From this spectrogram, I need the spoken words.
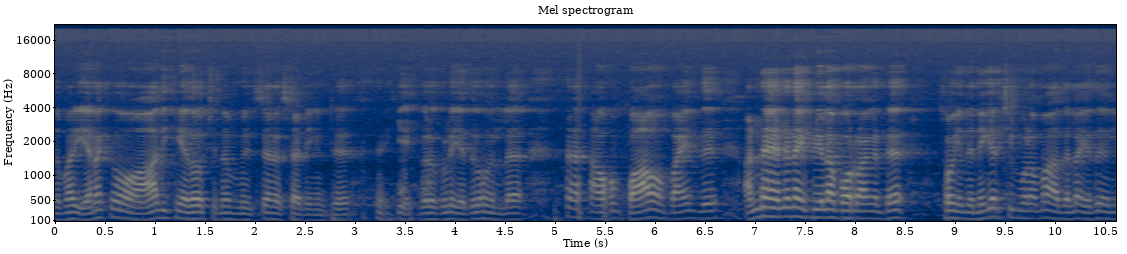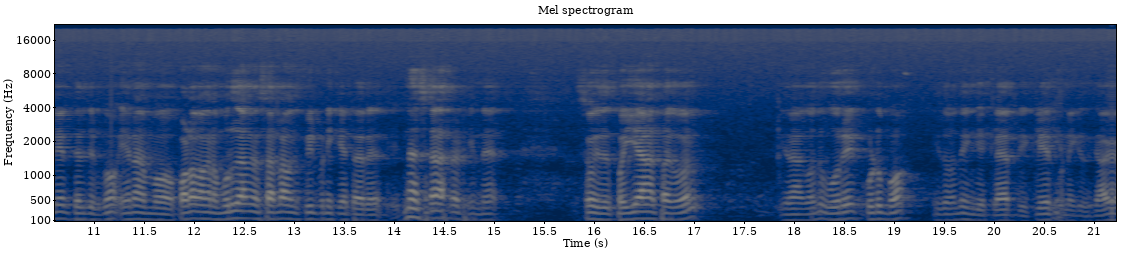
இந்த மாதிரி எனக்கும் ஆதிக்கும் ஏதோ சின்ன மிஸ் அண்டர்ஸ்டாண்டிங்ன்ட்டு எங்களுக்குள்ள எதுவும் இல்லை. அவன் பாவம் பயந்து அண்ணன் என்னென்ன இப்படியெல்லாம் போடுறாங்கன்ட்டு. ஸோ இந்த நிகழ்ச்சி மூலமாக அதெல்லாம் எதுவும் இல்லைன்னு தெரிஞ்சிருக்கோம். ஏன்னா நம்ம படம் வாங்கின முருகானந்த சார்லாம் வந்து ஃபீல் பண்ணி கேட்டார். என்ன சார்? அப்படின்னு. ஸோ இது பொய்யான தகவல். நாங்கள் வந்து ஒரே குடும்பம். இதை வந்து இங்கே கிளாரிட்டி கிளியர் பண்ணிக்கிறதுக்காக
